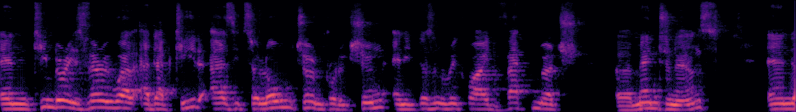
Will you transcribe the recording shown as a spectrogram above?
And timber is very well adapted as it's a long-term production and it doesn't require that much uh, maintenance. And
